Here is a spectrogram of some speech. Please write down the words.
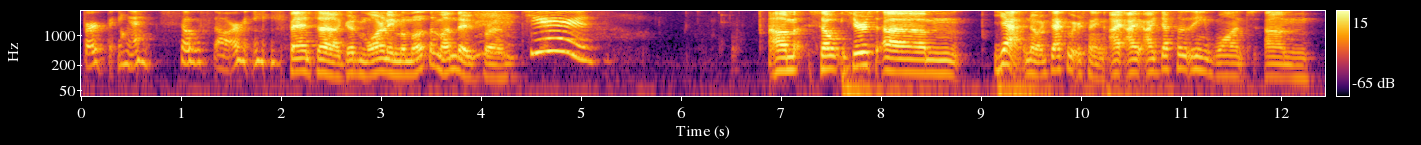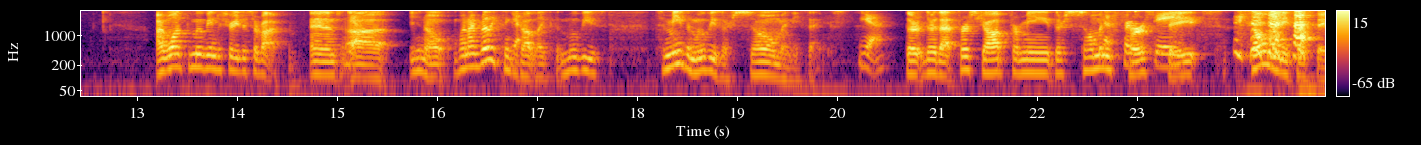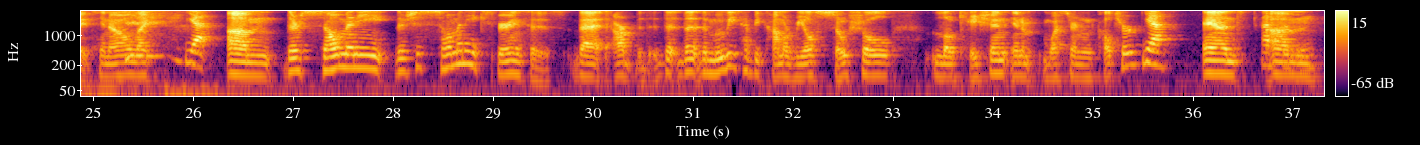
burping. I'm so sorry. Fanta, good morning, Mimosa Mondays, friends. Cheers. Um, so here's um, yeah, no, exactly what you're saying. I I, I definitely want um, I want the movie industry to survive, and Yeah. uh, you know, when I really think Yeah. about like the movies, to me, the movies are so many things. Yeah. They're, they're that first job for me. There's so many That first first date. dates, so many first dates. You know, like Yeah. um, there's so many. There's just so many experiences that are the, the the movies have become a real social location in Western culture, Yeah. and Absolutely. um,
